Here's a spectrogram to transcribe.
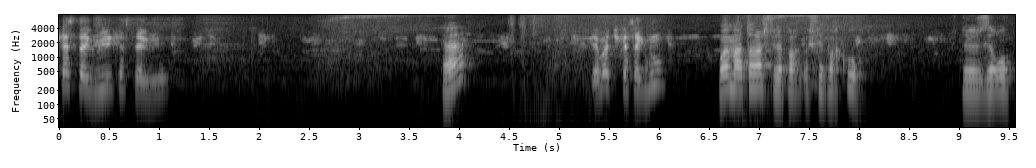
Casse avec lui, casse avec lui. Hein? Y'a moi, tu casses avec nous? Ouais, mais attends, là, je fais, la par- je fais parcours. De zéro.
